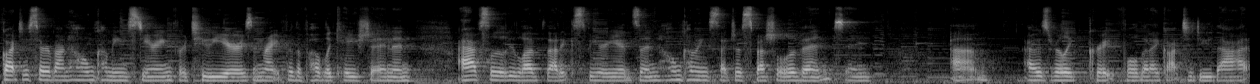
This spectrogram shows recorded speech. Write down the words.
got to serve on homecoming steering for two years and write for the publication and I absolutely loved that experience. And homecoming is such a special event and um, I was really grateful that I got to do that.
